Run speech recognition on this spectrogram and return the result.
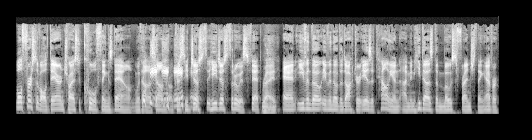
Well, first of all, Darin tries to cool things down with Alessandro because he just he just threw his fit. Right. And even though even though the doctor is Italian, I mean, he does the most French thing ever.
